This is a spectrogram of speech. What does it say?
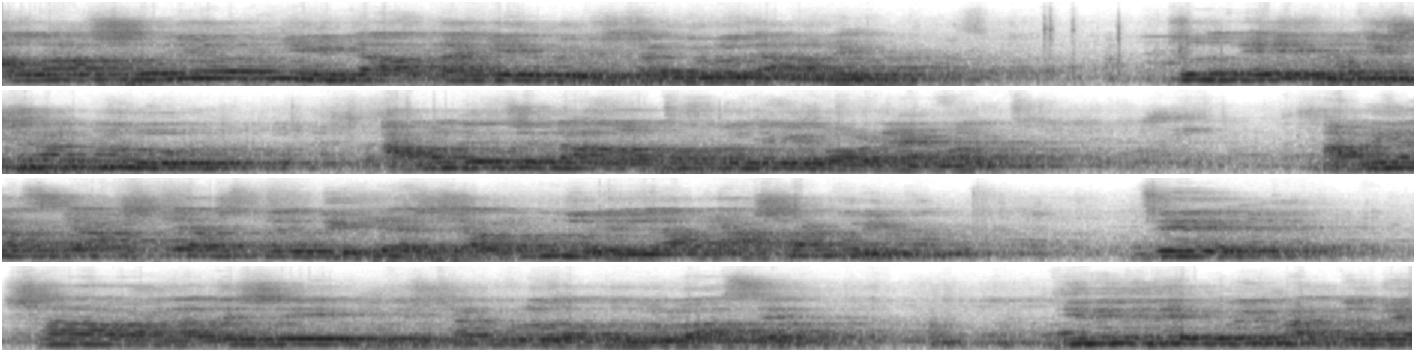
আল্লাহর শরীয়ত কি এটা আপনাকে এই প্রতিষ্ঠানগুলো জানাবে? শুধু এই প্রতিষ্ঠানগুলো আমাদের জন্য আল্লাহ পক্ষ থেকে বড় নেয়ামত। আমি আজকে আসতে আসতে দেখে আসছি, আলহামদুলিল্লাহ, আমি আশা করি যে সারা বাংলাদেশে এই প্রতিষ্ঠানগুলো যতগুলো আছে, ধীরে ধীরে এগুলির মাধ্যমে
